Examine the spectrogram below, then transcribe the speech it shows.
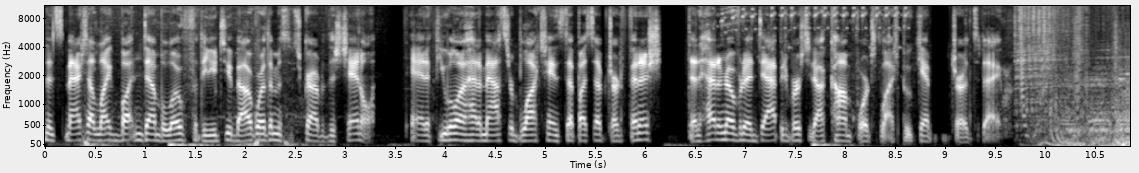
then smash that like button down below for the YouTube algorithm and subscribe to this channel. And if you want to learn how to master blockchain step by step start to finish, then head on over to dappuniversity.com forward slash bootcamp start today.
